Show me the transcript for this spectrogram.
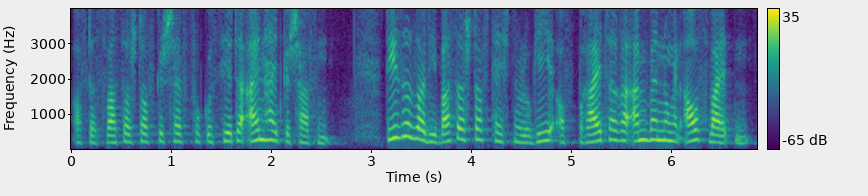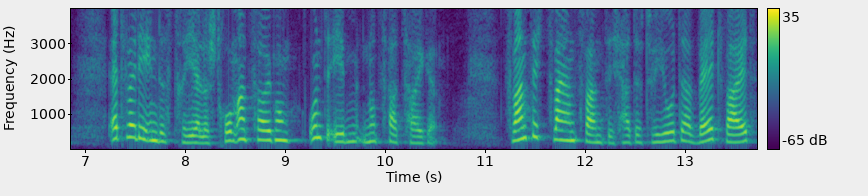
auf das Wasserstoffgeschäft fokussierte Einheit geschaffen. Diese soll die Wasserstofftechnologie auf breitere Anwendungen ausweiten, etwa die industrielle Stromerzeugung und eben Nutzfahrzeuge. 2022 hatte Toyota weltweit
